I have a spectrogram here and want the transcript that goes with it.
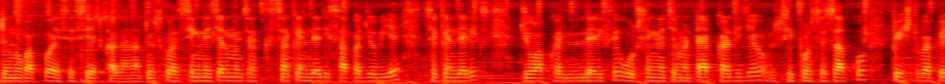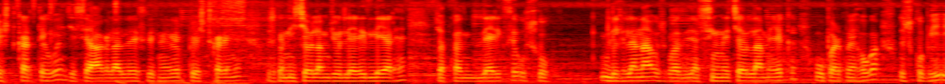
दोनों को आपको ऐसे सेट कर लेना। तो उसके बाद सिग्नेचर में सेकेंड लिरिक्स आपका जो भी है सेकेंड लिरिक्स जो आपका लिरिक्स है, वो सिग्नेचर में टाइप कर दीजिएगा। उसी प्रोसेस आपको पेस्ट बाय पेस्ट करते हुए, जैसे अगला लिरिक्स लिखने के पेस्ट करेंगे, उसका नीचे वाला जो लेयर है, जो आपका लिरिक्स है, उसको लिख लेना, उसके बाद सिग्नेचर वाला में एक ऊपर में होगा, उसको भी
